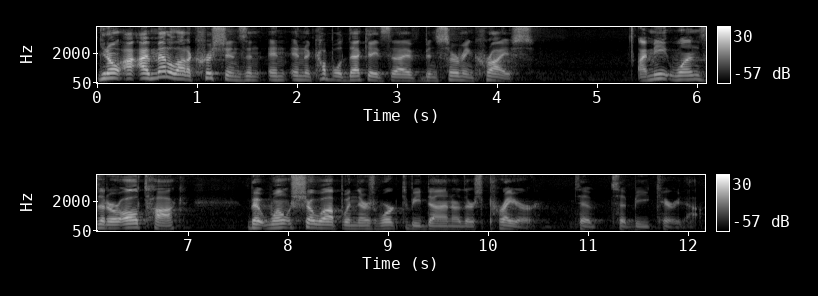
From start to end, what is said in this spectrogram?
You know, I, have met a lot of Christians in, in, in a couple of decades that I've been serving Christ. I meet ones that are all talk, but won't show up when there's work to be done or there's prayer to, to be carried out.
